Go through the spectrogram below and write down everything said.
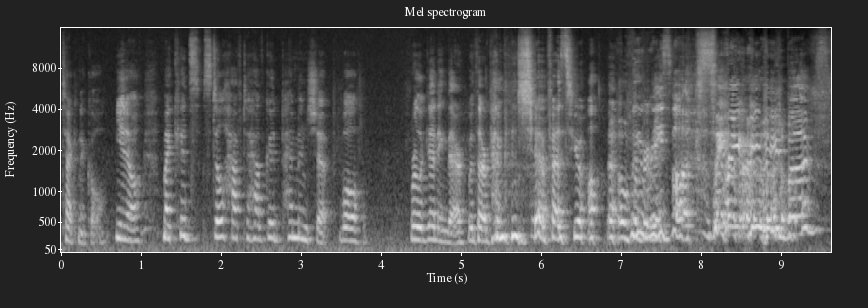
technical. You know, my kids still have to have good penmanship. Well, we're getting there with our penmanship, as you all know. we read books. we read, we read books.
